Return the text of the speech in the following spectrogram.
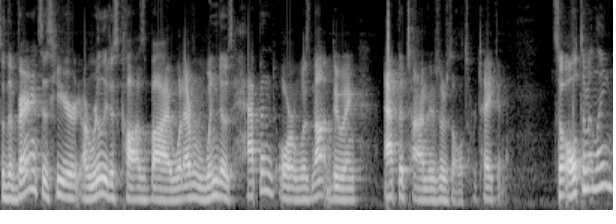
So the variances here are really just caused by whatever Windows happened or was not doing at the time these results were taken. So ultimately,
